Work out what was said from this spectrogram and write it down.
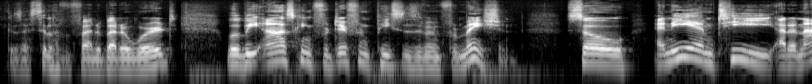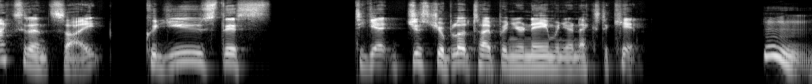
because I still haven't found a better word, will be asking for different pieces of information. So an EMT at an accident site could use this to get just your blood type and your name and your next of kin. Hmm.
